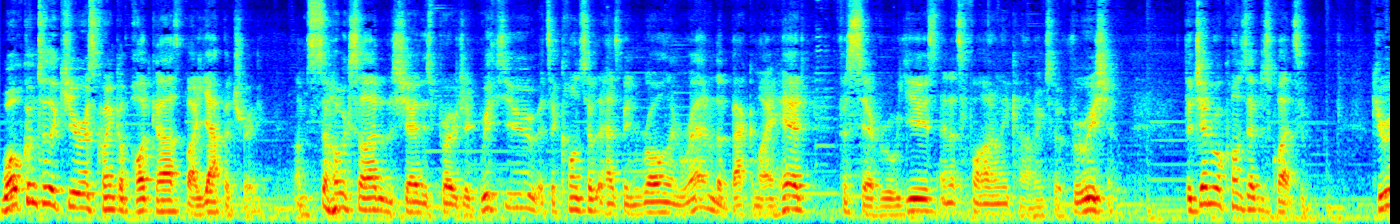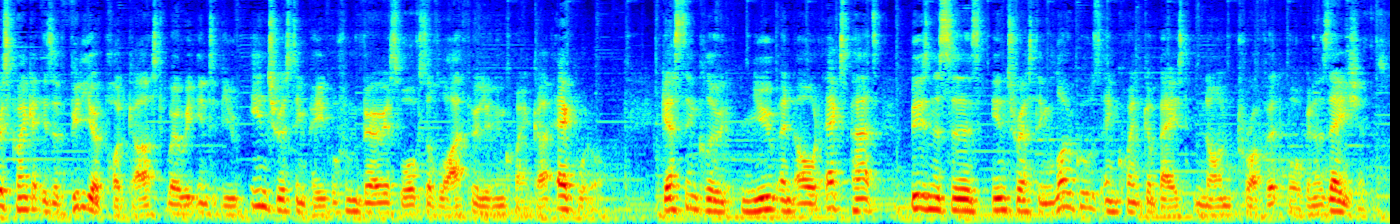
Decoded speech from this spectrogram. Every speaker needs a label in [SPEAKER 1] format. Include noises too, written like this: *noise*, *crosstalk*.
[SPEAKER 1] Welcome to the Curious Cuenca podcast by YapaTree. I'm so *laughs* excited to share this project with you. It's a concept that has been rolling around in the back of my head for several years and it's finally coming to fruition. The general concept is quite simple. Curious Cuenca is a video podcast where we interview interesting people from various walks of life who live in Cuenca, Ecuador. Guests include new and old expats, businesses, interesting locals, and Cuenca based non profit organizations.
